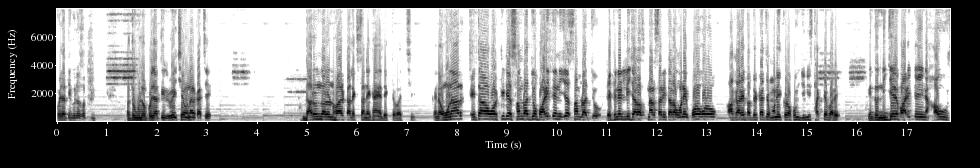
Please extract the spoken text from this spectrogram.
প্রজাতিগুলো সত্যি কতগুলো প্রজাতি রয়েছে ওনার কাছে। দারুণ দারুণ হওয়ার কালেকশন এখানে দেখতে পাচ্ছি। কেন ওনার এটা অর্কিডের সাম্রাজ্য বাড়িতে নিজের সাম্রাজ্য। ডেফিনেটলি যারা নার্সারি তারা অনেক বড় বড় আকারে তাদের কাছে অনেক রকম জিনিস থাকতে পারে। কিন্তু নিজের বাড়িতে ইন হাউস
